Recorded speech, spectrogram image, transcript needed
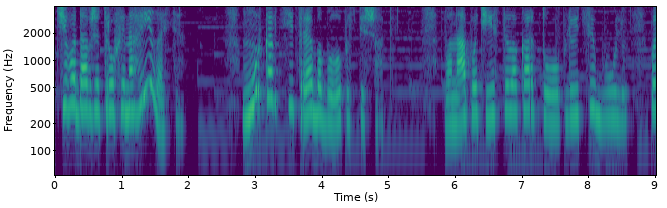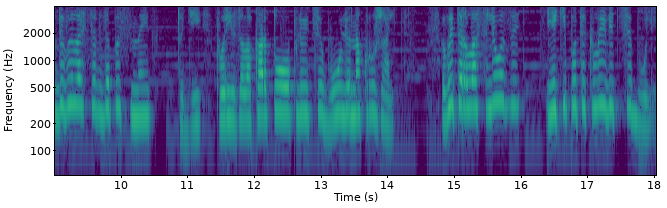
чи вода вже трохи нагрілася. Муркавці треба було поспішати. Вона почистила картоплю й цибулю, подивилася в записник, тоді порізала картоплю й цибулю на кружальця, витерла сльози, які потекли від цибулі,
